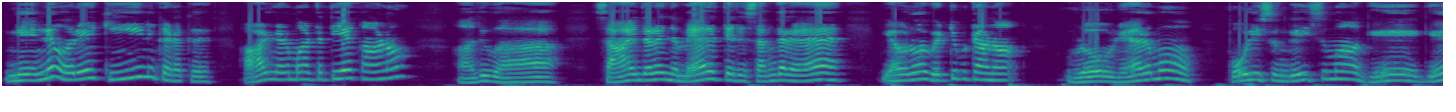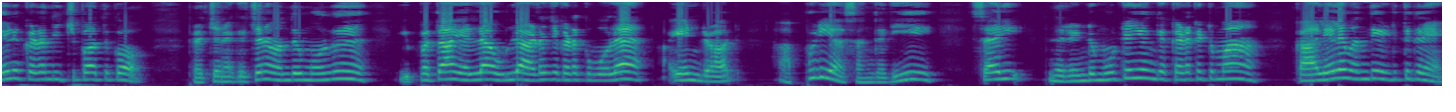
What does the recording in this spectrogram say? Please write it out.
இங்கே என்ன ஒரே கீழு கிடக்கு. ஆள் நடமாட்டத்தையே காணோம். அதுவா? சாயந்தரம் இந்த மேலே தெரு சங்கரை எவனோ வெட்டிவிட்டானா இவ்வளோ நேரமும் போலீஸும் கெய்ஸுமா கே கேனு கிடந்துச்சு பார்த்துக்கோ பிரச்சனை கிச்சனை வந்துருமோன்னு இப்பதான் எல்லாம் உள்ள அடைஞ்சு கிடக்கு போல என்றார் அப்படியா சங்கதி? சரி இந்த ரெண்டு மூட்டையும் இங்கே கிடக்கட்டுமா? காலையில் வந்து எடுத்துக்கிறேன்.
